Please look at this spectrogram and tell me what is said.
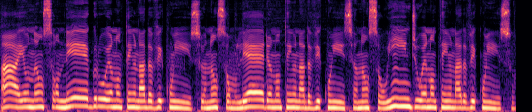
Ah, eu não sou negro, eu não tenho nada a ver com isso. Eu não sou mulher, eu não tenho nada a ver com isso. Eu não sou índio, eu não tenho nada a ver com isso.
